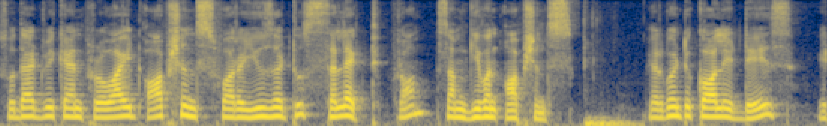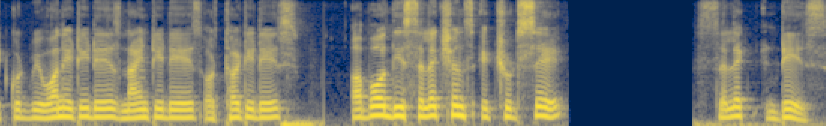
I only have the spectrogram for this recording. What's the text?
so that we can provide options for a user to select from some given options. We are going to call it days. It could be 180 days, 90 days or 30 days. Above these selections, it should say select days.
